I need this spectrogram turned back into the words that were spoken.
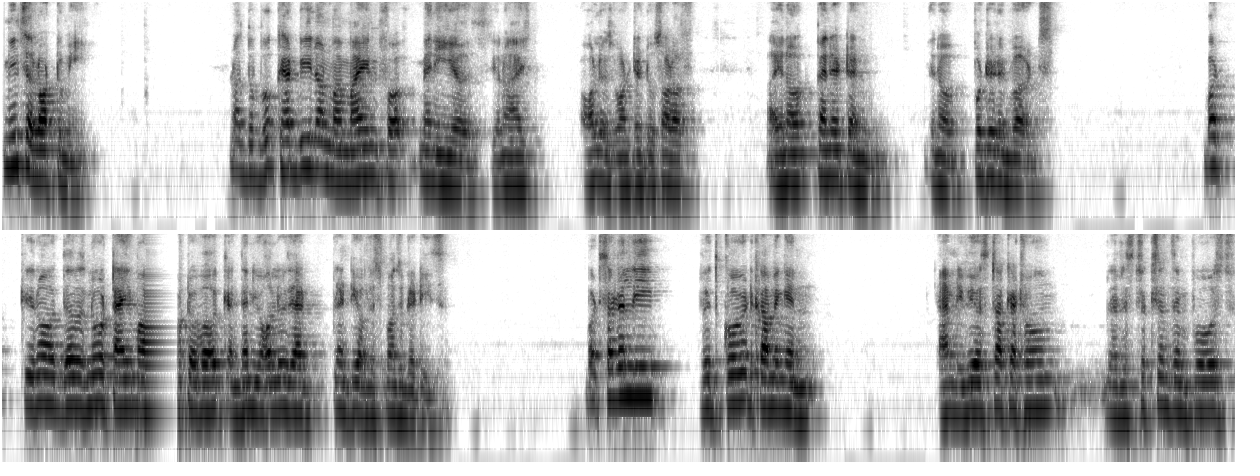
means a lot to me. Now, the book had been on my mind for many years. You know, I always wanted to sort of, you know, pen it and, you know, put it in words. But, you know, there was no time after work, and then you always had plenty of responsibilities. But suddenly, with COVID coming in, I mean, we were stuck at home, the restrictions imposed,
